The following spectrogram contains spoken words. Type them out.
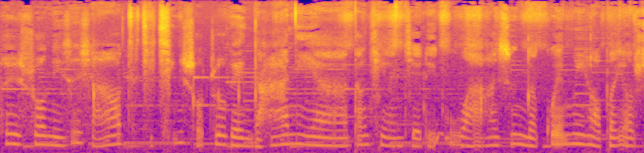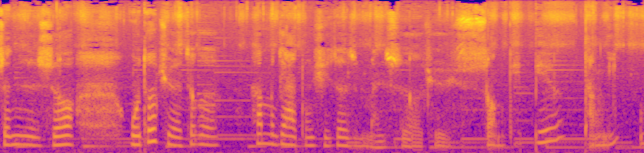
所以说，你是想要自己亲手做给你的哈尼啊，当情人节礼物啊，还是你的闺蜜、好朋友生日的时候，我都觉得这个他们家的东西真的是蛮适合去送给别人当礼物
